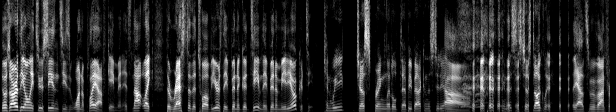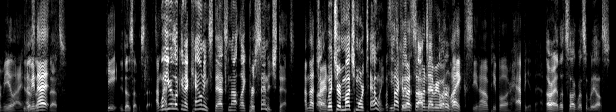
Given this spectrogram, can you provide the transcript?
Those are the only two seasons he's won a playoff game in. It's not like the rest of the 12 years they've been a good team. They've been a mediocre team. Can we just bring little Debbie back in the studio? Oh, I mean, this is just ugly. yeah. Let's move on from Eli. He I does mean have that the stats. He. He does have the stats. I'm well, not, you're looking at counting stats, not like percentage stats, I'm not trying to which are much more telling. Let's He's talk about a someone everyone likes. You know, people are happy about. All right, let's talk about somebody else.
